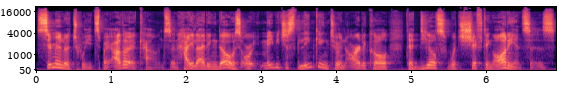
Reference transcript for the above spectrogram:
similar tweets by other accounts and highlighting those, or maybe just linking to an article that deals with shifting audiences.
